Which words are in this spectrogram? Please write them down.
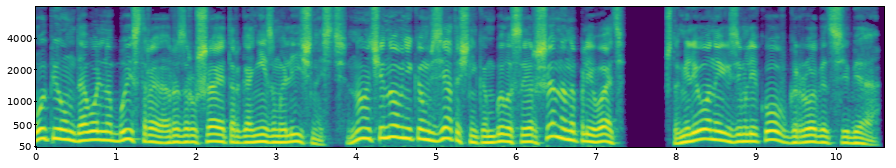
Опиум довольно быстро разрушает организм и личность, но чиновникам-взяточникам было совершенно наплевать, что миллионы их земляков гробят себя.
